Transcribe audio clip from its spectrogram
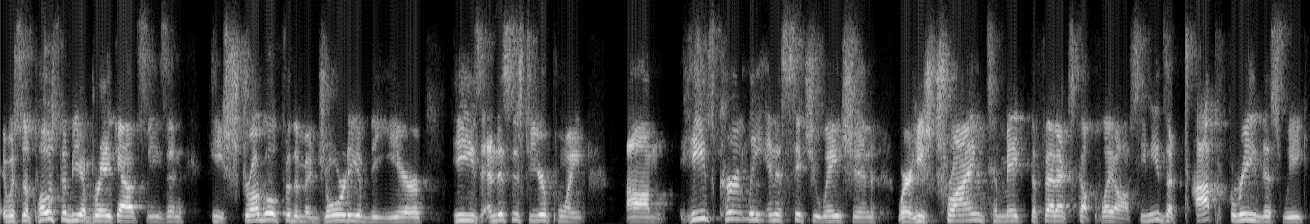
It was supposed to be a breakout season. He struggled for the majority of the year. He's, and this is to your point, um, he's currently in a situation where he's trying to make the FedEx Cup playoffs. He needs a top three this week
